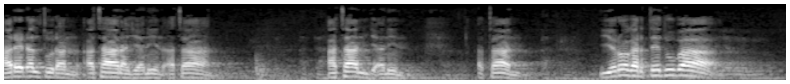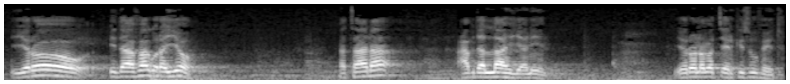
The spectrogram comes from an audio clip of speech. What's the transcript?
dhaltuudhaan ataana jedhaniin ataan ataan jedhaniin ataan yeroo gartee duuba yeroo idaafaa godhayyoo ataana abdallaahi jedhaniin yeroo namatti erkisuu feetu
